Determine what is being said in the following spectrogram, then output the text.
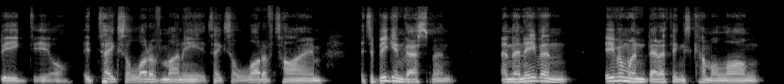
big deal. It takes a lot of money, it takes a lot of time. It's a big investment. And then even even when better things come along,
